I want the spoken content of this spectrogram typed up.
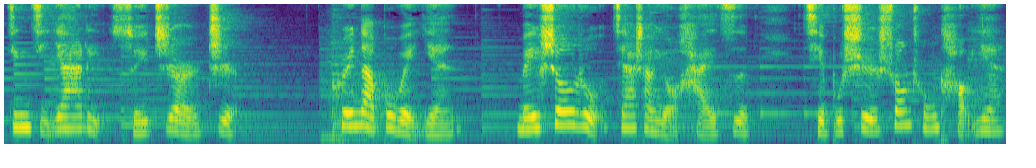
经济压力随之而至。Krina 不讳言，没收入加上有孩子，岂不是双重考验？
